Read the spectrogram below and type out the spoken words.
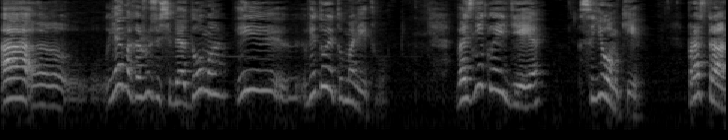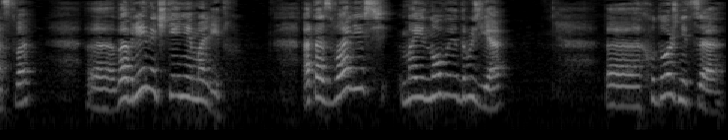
А э, я нахожусь у себя дома и веду эту молитву. Возникла идея съемки пространства э, во время чтения молитв. Отозвались мои новые друзья, э, художница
